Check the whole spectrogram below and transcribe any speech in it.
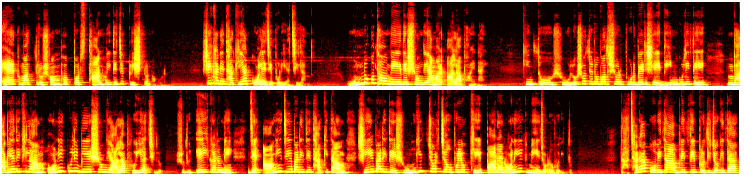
একমাত্র সম্ভবপর স্থান হইতেছে কৃষ্ণনগর। সেখানে থাকিয়া কলেজে পড়িয়াছিলাম। অন্য কোথাও মেয়েদের সঙ্গে আমার আলাপ হয় নাই। কিন্তু ষোলো সতেরো বৎসর পূর্বের সেই দিনগুলিতে ভাবিয়া দেখিলাম, অনেকগুলি মেয়ের সঙ্গে আলাপ হইয়াছিল। শুধু এই কারণে যে আমি যে বাড়িতে থাকিতাম, সেই বাড়িতে সংগীত চর্চা উপলক্ষে পাড়ার অনেক মেয়ে জড়ো হইত। তাছাড়া কবিতা আবৃত্তির প্রতিযোগিতা,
